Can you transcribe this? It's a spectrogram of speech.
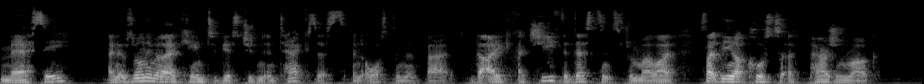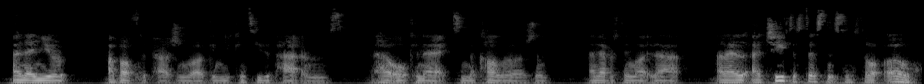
messy. And it was only when I came to be a student in Texas, in Austin, in fact, that I achieved the distance from my life. It's like being up close to a Persian rug, and then you're above the Persian rug, and you can see the patterns and how it all connects, and the colours and, and everything like that. And I, I achieved this distance and thought, oh,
